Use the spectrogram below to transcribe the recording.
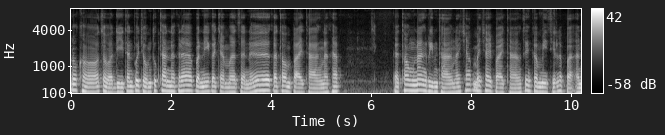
ก็ขอสวัสดีท่านผู้ชมทุกท่านนะครับ วันนี้ก็จะมาเสนอกระท่อมปลายทางนะครับ กระท่อมนั่งริมทางนะครับ ไม่ใช่ปลายทาง ซึ่งก็มีศิลปะอัน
